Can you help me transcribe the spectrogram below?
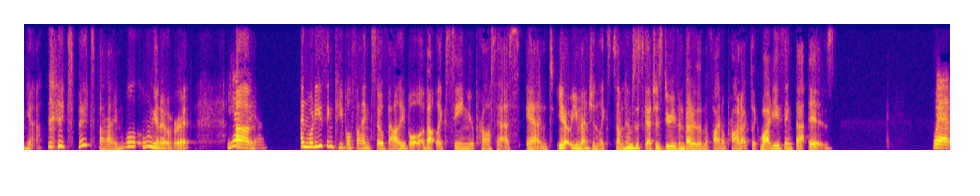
yeah, it's it's fine. We'll we'll get over it. Yeah, um, yeah. And what do you think people find so valuable about like seeing your process? And you know, you mentioned like sometimes the sketches do even better than the final product. Like, why do you think that is? Well,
